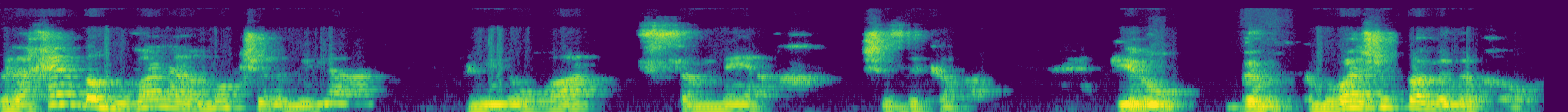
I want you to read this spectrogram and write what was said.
ולכן במובן העמוק של המילה, אני נורא שמח שזה קרה. כאילו, כמובן שוב פעם במרכאות.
